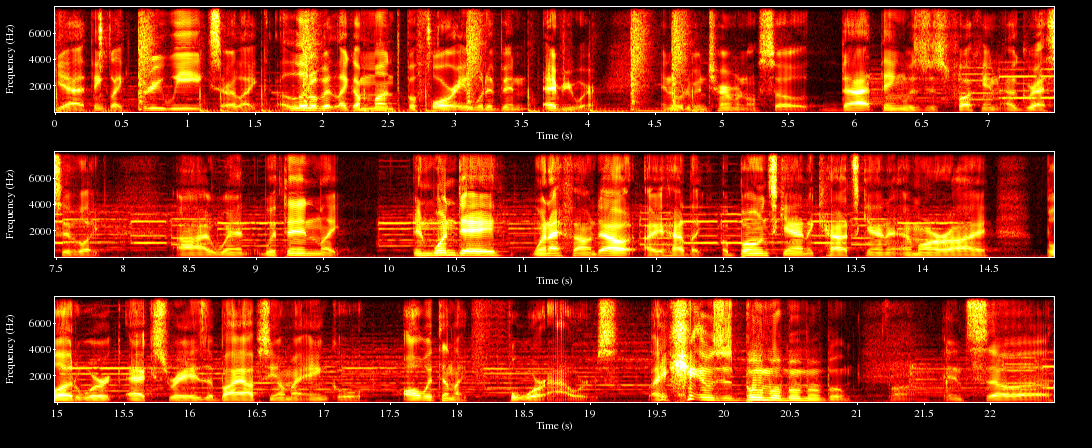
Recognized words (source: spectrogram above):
Yeah, I think like three weeks or like a little bit like a month before it would have been everywhere, and it would have been terminal. So that thing was just fucking aggressive. Like I went within like in one day when I found out I had like a bone scan, a CAT scan, an MRI, blood work, X-rays, a biopsy on my ankle, all within like four hours. Like it was just boom, boom, boom, boom, boom. And so, uh,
